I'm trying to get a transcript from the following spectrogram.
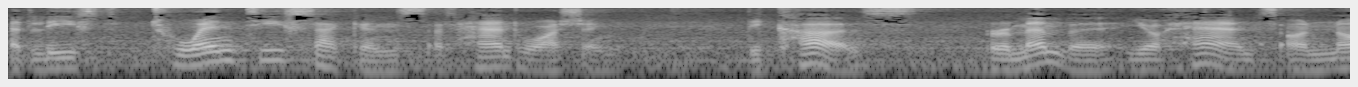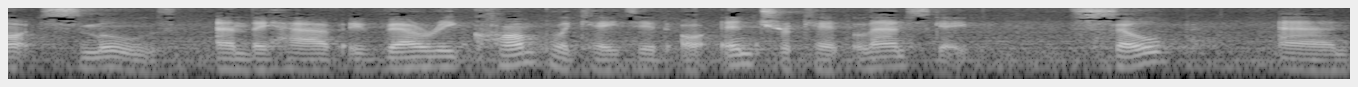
at least 20 seconds of hand washing because Remember, your hands are not smooth and they have a very complicated or intricate landscape. Soap and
